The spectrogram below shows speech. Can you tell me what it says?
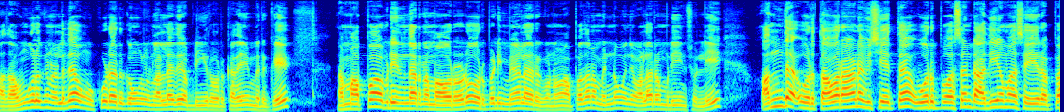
அது அவங்களுக்கு நல்லது அவங்க கூட இருக்கவங்களுக்கு நல்லது அப்படிங்கிற ஒரு கதையும் இருக்குது நம்ம அப்பா அப்படி இருந்தார். நம்ம அவரோட ஒரு படி மேலே இருக்கணும். அப்போ தான் நம்ம இன்னும் கொஞ்சம் வளர முடியும்னு சொல்லி அந்த ஒரு தவறான விஷயத்த ஒரு பர்சன்ட் அதிகமாக செய்கிறப்ப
